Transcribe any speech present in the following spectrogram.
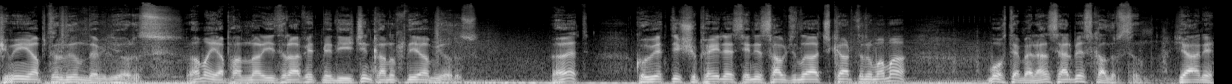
Kimin yaptırdığını da biliyoruz. Ama yapanlar itiraf etmediği için kanıtlayamıyoruz. Evet, kuvvetli şüpheyle seni savcılığa çıkartırım ama muhtemelen serbest kalırsın. Yani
